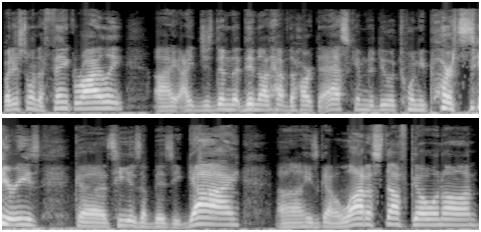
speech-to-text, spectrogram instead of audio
But I just want to thank Riley. I, I just did not, did not have the heart to ask him to do a 20 part series because he is a busy guy. Uh, he's got a lot of stuff going on.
